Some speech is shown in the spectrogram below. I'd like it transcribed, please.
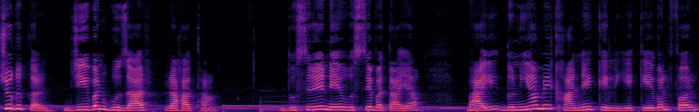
चुग कर जीवन गुजार रहा था। दूसरे ने उससे बताया, भाई, दुनिया में खाने के लिए केवल फल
